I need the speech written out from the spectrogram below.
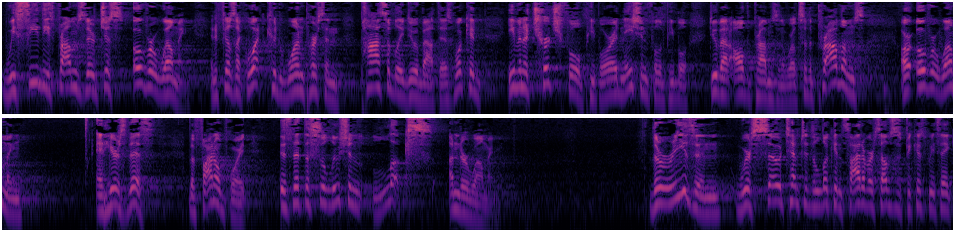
We see these problems. They're just overwhelming. And it feels like what could one person possibly do about this? What could even a church full of people or a nation full of people do about all the problems in the world? So the problems are overwhelming. And here's this. The final point is that the solution looks underwhelming. The reason we're so tempted to look inside of ourselves is because we think,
